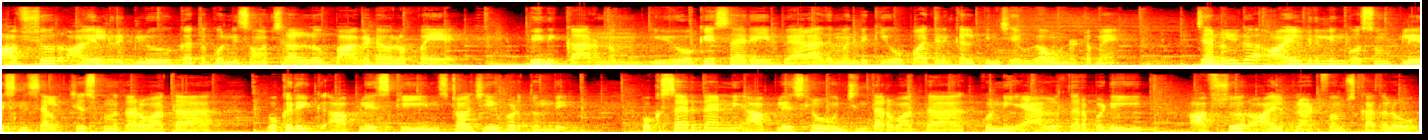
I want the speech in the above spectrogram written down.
ఆఫ్షోర్ ఆయిల్ రిగ్లు గత కొన్ని సంవత్సరాల్లో బాగా డెవలప్ అయ్యాయి. దీనికి కారణం ఇవి ఒకేసారి వేలాది మందికి ఉపాధిని కల్పించేవిగా ఉండటమే. జనరల్గా ఆయిల్ డ్రిల్లింగ్ కోసం ప్లేస్ని సెలెక్ట్ చేసుకున్న తర్వాత ఒక రిగ్ ఆ ప్లేస్కి ఇన్స్టాల్ చేయబడుతుంది. ఒకసారి దాన్ని ఆ ప్లేస్లో ఉంచిన తర్వాత కొన్ని ఏళ్ళ తరబడి ఆఫ్షోర్ ఆయిల్ ప్లాట్ఫామ్స్ కదలవు.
